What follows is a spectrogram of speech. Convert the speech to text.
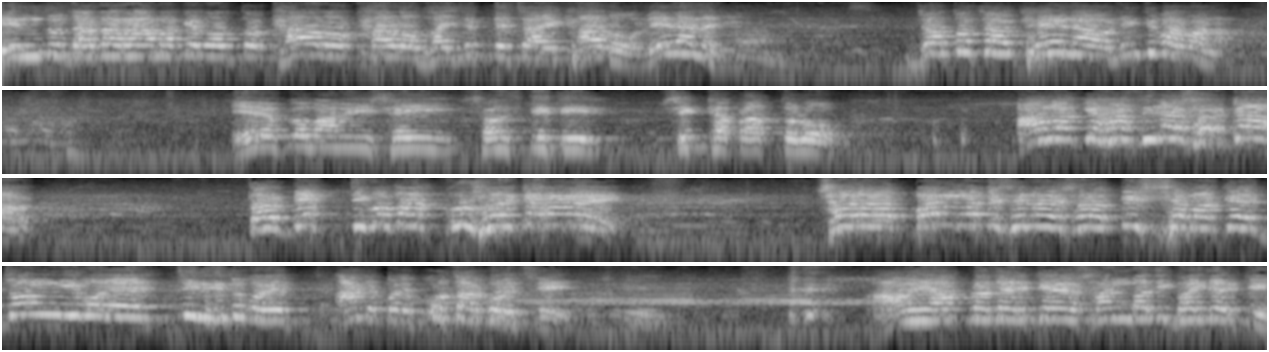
হিন্দু দাদারা আমাকে বলতো খালো খালো ভাই যেতে চাই খালো লেলা নেই। যত চাও খেয়ে নাও, নিতে পারবা না। এরকম আমি সেই সংস্কৃতির শিক্ষাপ্রাপ্ত লোক। আমাকে হাসিনা সরকার তার ব্যক্তিগত আক্রোশের কারণে সারা বাংলাদেশে নয়, সারা বিশ্বে আমাকে জঙ্গি বলে চিহ্নিত করে, আগে করে প্রচার করেছে। আমি আপনাদেরকে সাংবাদিক ভাইদেরকে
